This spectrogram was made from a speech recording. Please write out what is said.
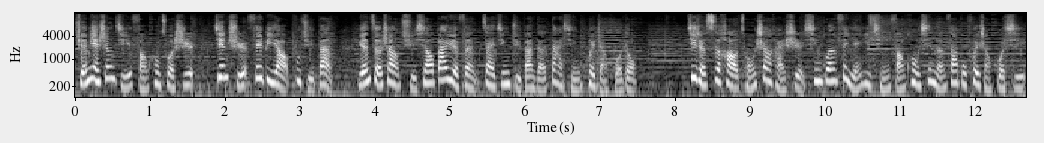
全面升级防控措施，坚持非必要不举办，原则上取消八月份在京举办的大型会展活动。记者四号从上海市新冠肺炎疫情防控新闻发布会上获悉，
